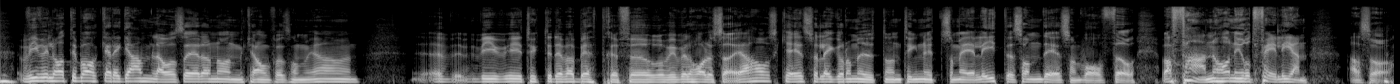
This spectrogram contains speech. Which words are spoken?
Vi vill ha tillbaka det gamla och så är det någon kanske som, ja men, eh, vi, vi tyckte det var bättre förr och vi vill ha det så här. Jaha, okej, så lägger de ut någonting nytt som är lite som det som var förr. Vad fan, nu har ni gjort fel igen. Alltså,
